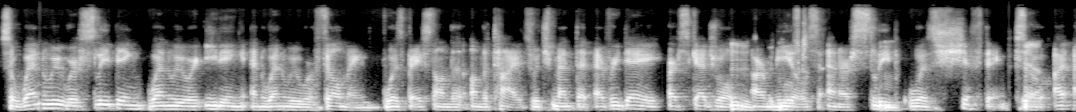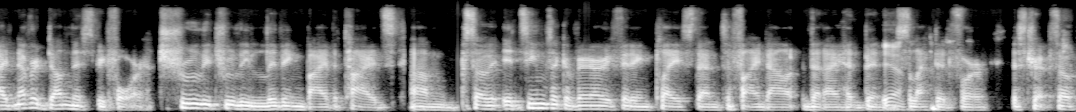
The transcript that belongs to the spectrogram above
So when we were sleeping, when when we were eating and when we were filming was based on the on the tides, which meant that every day our schedule, mm, our meals, moved. and our sleep mm. was shifting. So yeah. I, would never done this before. Truly, truly living by the tides. Um, so it seems like a very fitting place then to find out that I had been yeah. selected for this trip. So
